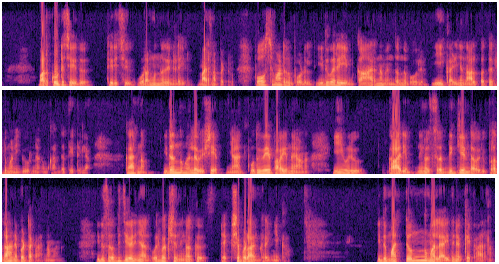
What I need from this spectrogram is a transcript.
വർക്കൗട്ട് ചെയ്ത് തിരിച്ച് ഉറങ്ങുന്നതിനിടയിൽ മരണപ്പെട്ടു. പോസ്റ്റ്മോർട്ടം റിപ്പോർട്ടിൽ ഇതുവരെയും കാരണം എന്തെന്ന് പോലും ഈ കഴിഞ്ഞ നാൽപ്പത്തെട്ട് മണിക്കൂറിനകം കണ്ടെത്തിയിട്ടില്ല. കാരണം ഇതൊന്നുമല്ല വിഷയം. ഞാൻ പൊതുവേ പറയുന്നതാണ് ഈ ഒരു കാര്യം നിങ്ങൾ ശ്രദ്ധിക്കേണ്ട ഒരു പ്രധാനപ്പെട്ട കാരണമാണ്. ഇത് ശ്രദ്ധിച്ചു കഴിഞ്ഞാൽ ഒരുപക്ഷെ നിങ്ങൾക്ക് രക്ഷപ്പെടാൻ കഴിഞ്ഞേക്കാം. ഇത് മറ്റൊന്നുമല്ല ഇതിനൊക്കെ കാരണം.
